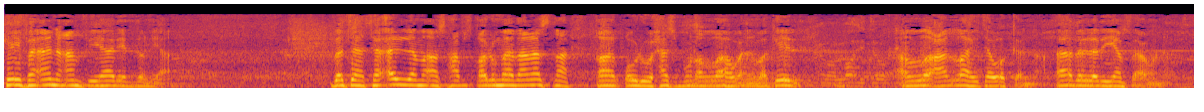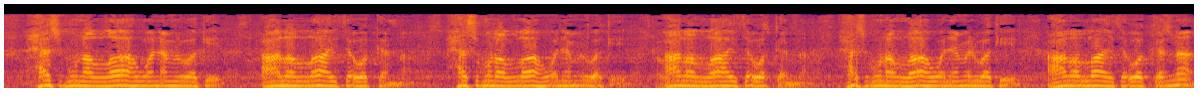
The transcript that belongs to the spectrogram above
كيف أنعم في هذه الدنيا؟ تألم أصحاب قالوا ماذا نصنع؟ قال قولوا حسبنا الله ونعم الوكيل. الله على الله توكلنا. هذا الذي ينفعنا. حسبنا الله ونعم الوكيل. على الله توكلنا. حسبنا الله ونعم الوكيل. على الله توكلنا. حسبنا الله ونعم الوكيل. على الله توكلنا.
